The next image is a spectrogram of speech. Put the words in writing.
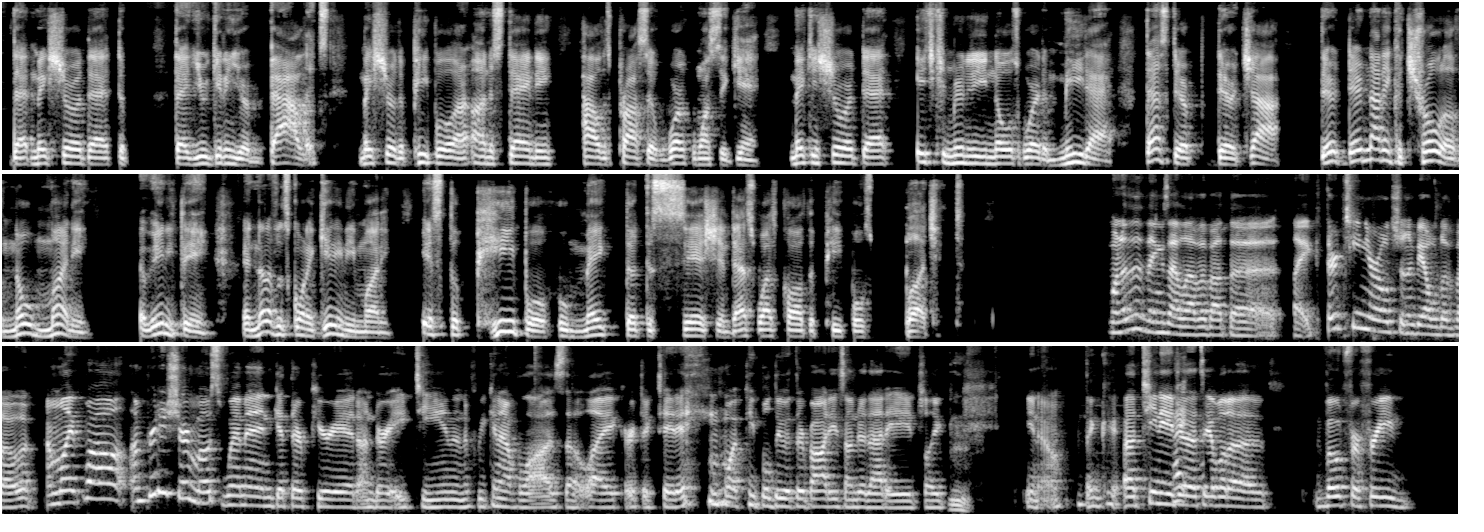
that make sure that the that you're getting your ballots. Make sure the people are understanding how this process works once again, making sure that each community knows where to meet at. That's their their job. They're they're not in control of no money of anything, and none of us going to get any money. It's the people who make the decision. That's why it's called the people's budget. One of the things I love about the like 13 year old shouldn't be able to vote. I'm like, well, I'm pretty sure most women get their period under 18. And if we can have laws that like are dictating what people do with their bodies under that age, like, mm. you know, I think a teenager I, that's able to vote for free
